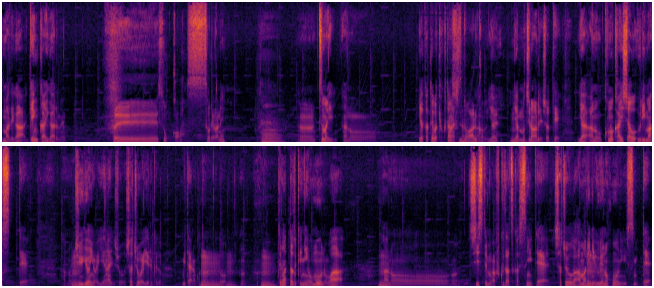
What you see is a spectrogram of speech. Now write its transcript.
までが限界があるのよ。へえそっか。それはね。うん。うん、つまり、あの、いや、例えば極端な話そういうのはあるかもね。いや、うん。いや、もちろんあるでしょって。いや、あの、この会社を売りますって、あの従業員は言えないでしょ、社長は言えるけど、みたいなことなんだけど。うんうんうん。うん。ってなった時に思うのは、うん。あのーシステムが複雑化しすぎて社長があまりに上の方にいすぎて、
